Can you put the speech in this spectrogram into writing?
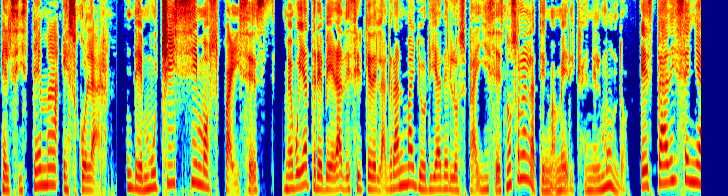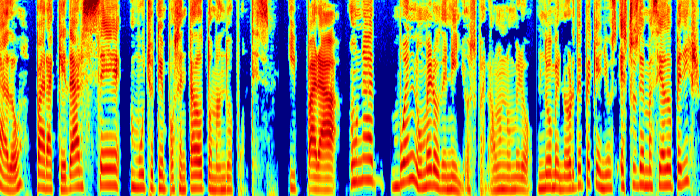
el sistema escolar de muchísimos países me voy a atrever a decir que de la gran mayoría de los países, no solo en Latinoamérica, en el mundo, está diseñado para quedarse mucho tiempo sentado tomando apuntes. Y para un buen número de niños, para un número no menor de pequeños, esto es demasiado pedir.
